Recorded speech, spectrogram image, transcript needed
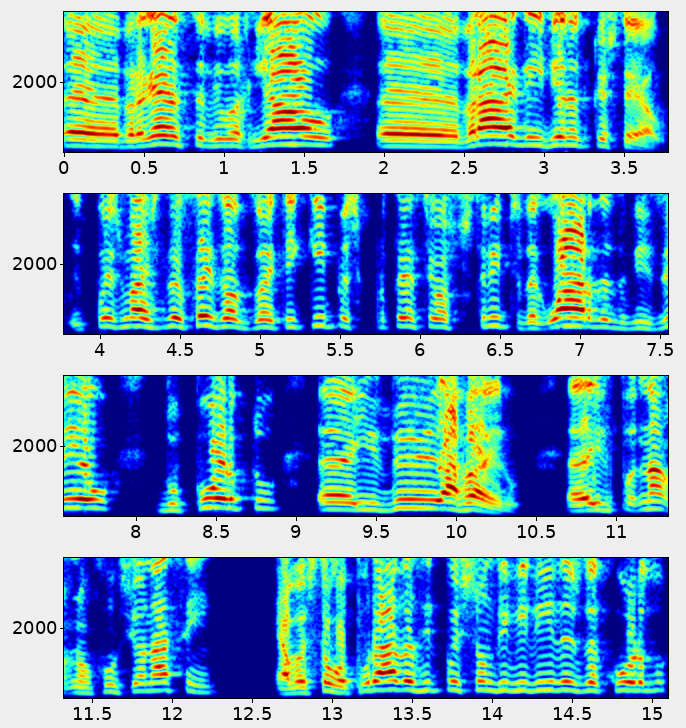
uh, Bragança, Vila Real, uh, Braga e Viana do Castelo. E depois mais 16 ou 18 equipas que pertencem aos distritos da Guarda, de Viseu, do Porto uh, e de Aveiro. e depois... Não, não funciona assim. Elas estão apuradas e depois são divididas de acordo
